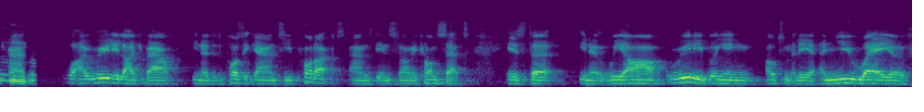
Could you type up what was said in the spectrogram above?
Mm-hmm. And what I really like about you know the deposit guarantee product and the Insurami concept is that you know we are really bringing ultimately a, a new way of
